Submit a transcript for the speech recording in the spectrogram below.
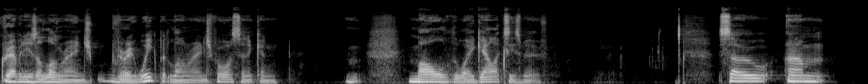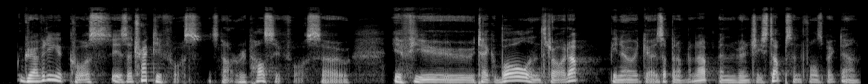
Gravity is a long range, very weak but long range force, and it can m- mold the way galaxies move. So um, gravity, of course, is attractive force. It's not repulsive force. So if you take a ball and throw it up, you know, it goes up and up and up and eventually stops and falls back down.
